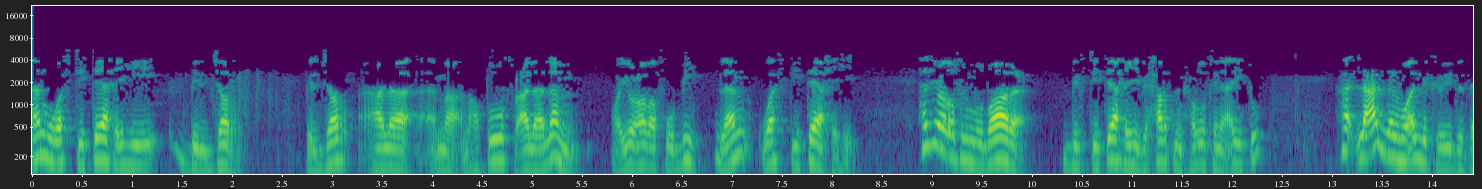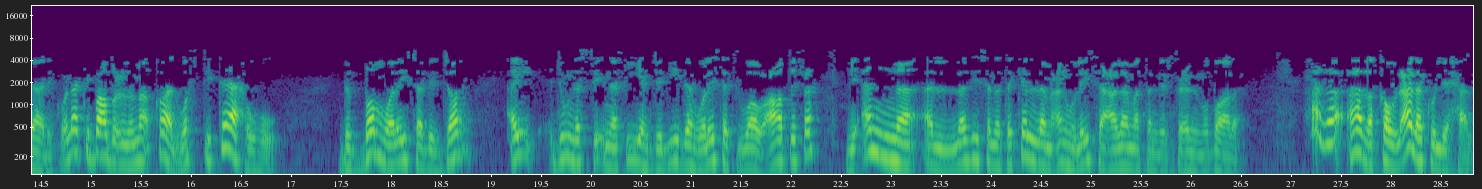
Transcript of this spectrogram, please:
أم وافتتاحه بالجر؟ بالجر على معطوف على لم ويعرف به لم وافتتاحه. هل يعرف المضارع بافتتاحه بحرف من حروف نأيت لعل المؤلف يريد ذلك ولكن بعض العلماء قال وافتتاحه بالضم وليس بالجر أي جملة استئنافية جديدة وليست الواو عاطفة لأن الذي سنتكلم عنه ليس علامة للفعل المضارع. هذا هذا قول على كل حال.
